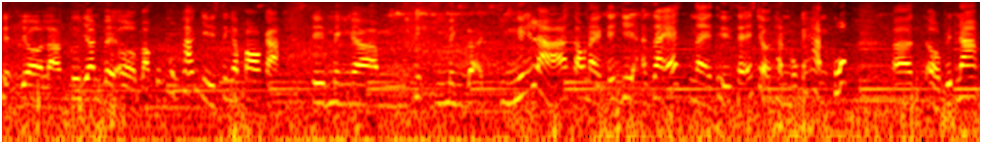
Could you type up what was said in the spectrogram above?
hiện giờ là cư dân về ở mà cũng không khác gì Singapore cả. Thì mình mình đợi- nghĩ là sau này cái GIS này thì sẽ trở thành một cái Hàn Quốc ờ, ở Việt Nam.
